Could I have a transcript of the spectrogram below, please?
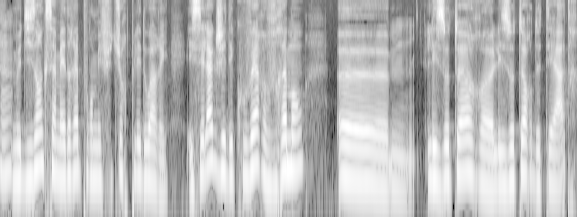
Mhm. me disant que ça m'aiderait pour mes futures plaidoiries. Et c'est là que j'ai découvert vraiment euh, les, auteurs, les auteurs de théâtre.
